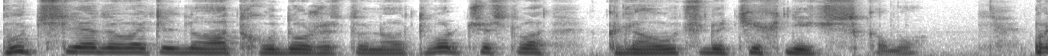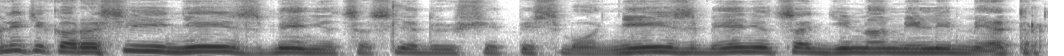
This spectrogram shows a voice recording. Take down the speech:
Путь, следовательно, от художественного творчества к научно-техническому. Политика России не изменится, следующее письмо, не изменится ни на миллиметр.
